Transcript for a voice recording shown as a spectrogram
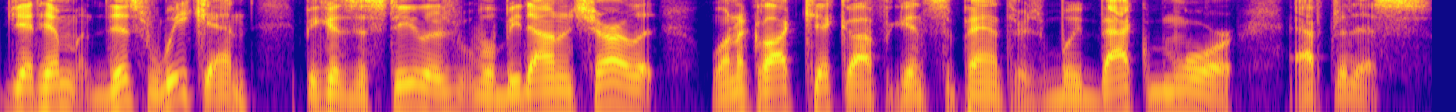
get him this weekend because the Steelers will be down in Charlotte, 1 o'clock kickoff against the Panthers. We'll be back more after this.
